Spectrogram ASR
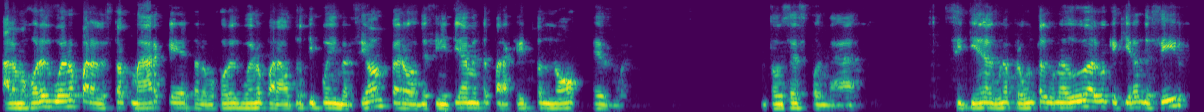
A lo mejor es bueno para el stock market, a lo mejor es bueno para otro tipo de inversión, pero definitivamente para cripto no es bueno. Entonces, pues nada. Si tienen alguna pregunta, alguna duda, algo que quieran decir,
